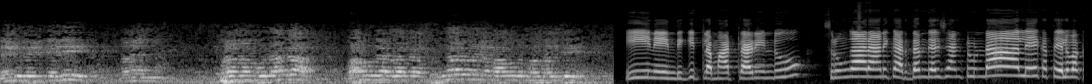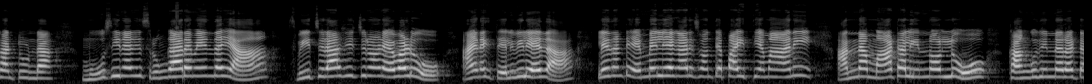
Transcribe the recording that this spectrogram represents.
గడ్డి పెట్టుకెళ్ళి మన పురాణపు దాకా బాబు గారి దాకా శృంగారమైన బాబులు మమ్మల్ని. ఈయన ఎందుకు ఇట్లా మాట్లాడిండు? శృంగారానికి అర్థం తెలిసి అంటుండా లేక తెలియకంటుండా మూసినది శృంగారమేందయ్యా? స్పీచ్ రాసిచ్చినోడు ఎవడు? ఆయనకి తెలివి లేదా? లేదంటే ఎమ్మెల్యే గారి సొంత పైత్యమా అని అన్న మాటలు ఇన్నోళ్ళు కంగు తిన్నారట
